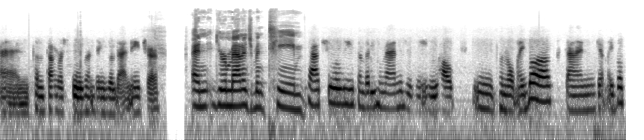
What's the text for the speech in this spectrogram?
and some summer schools and things of that nature. And your management team? It's actually somebody who manages me, who helps me promote my books and get my book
